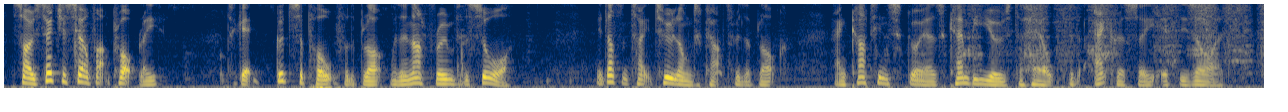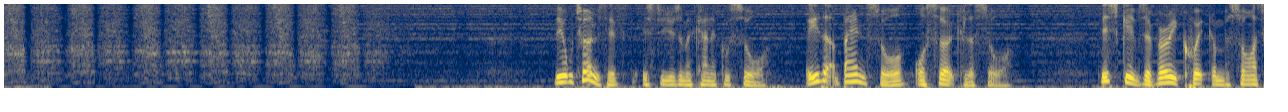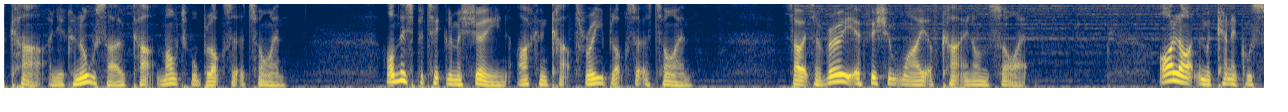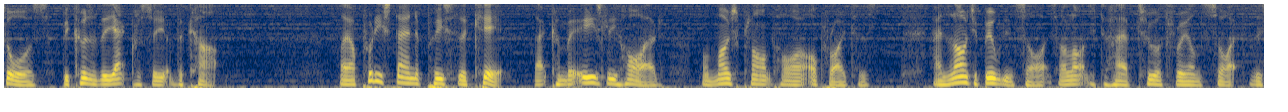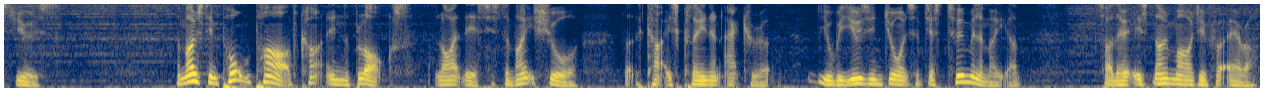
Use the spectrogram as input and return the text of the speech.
So set yourself up properly to get good support for the block with enough room for the saw. It doesn't take too long to cut through the block and cutting squares can be used to help with accuracy if desired. The alternative is to use a mechanical saw, either a bandsaw or circular saw. This gives a very quick and precise cut and you can also cut multiple blocks at a time. On this particular machine I can cut three blocks at a time, so it's a very efficient way of cutting on site. I like the mechanical saws because of the accuracy of the cut. They are pretty standard pieces of kit that can be easily hired from most plant hire operators and larger building sites are likely to have two or three on site for this use. The most important part of cutting the blocks like this is to make sure that the cut is clean and accurate. You'll be using joints of just 2mm so there is no margin for error.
